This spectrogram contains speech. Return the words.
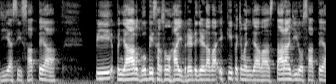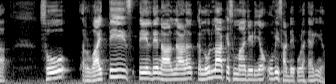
GSC 7 ਆ ਪੀ ਪੰਜਾਬ ਗੋਭੀ ਸਰਸੋਂ ਹਾਈਬ੍ਰਿਡ ਜਿਹੜਾ ਵਾ 2155 ਵਾ 1707 ਆ। ਸੋ ਰਵਾਇਤੀ ਤੇਲ ਦੇ ਨਾਲ ਨਾਲ ਕਨੋਲਾ ਕਿਸਮਾਂ ਜਿਹੜੀਆਂ ਉਹ ਵੀ ਸਾਡੇ ਕੋਲ ਹੈਗੀਆਂ।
